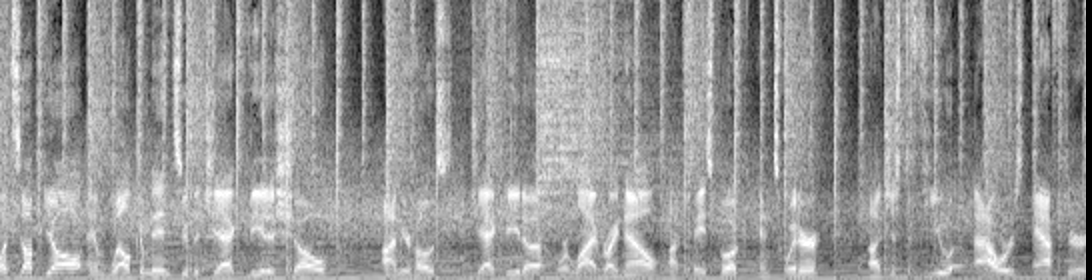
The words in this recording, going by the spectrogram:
What's up, y'all, and welcome into the Jack Vita Show. I'm your host, Jack Vita. We're live right now on Facebook and Twitter, uh, just a few hours after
